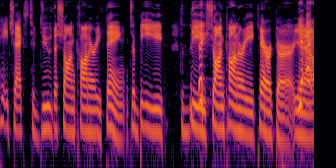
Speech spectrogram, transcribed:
paychecks to do the Sean Connery thing, to be the Sean Connery character. You yeah, know?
